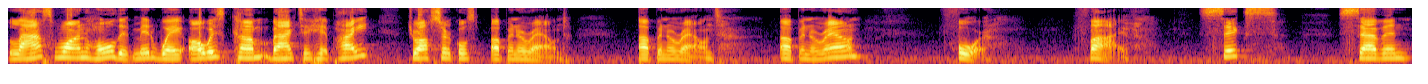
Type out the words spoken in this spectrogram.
Last one, hold it midway. Always come back to hip height. Draw circles up and around. up and around, up and around. Four, five, six, seven,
